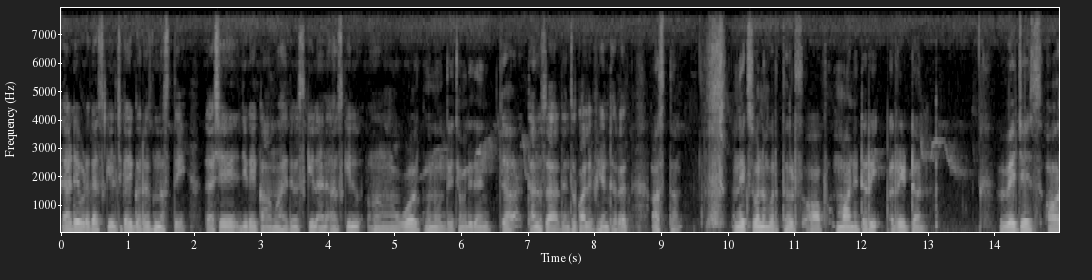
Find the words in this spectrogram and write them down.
त्यासाठी एवढं काही स्किलची काही गरज नसते. तर अशी जी काही कामं आहेत ते स्किल अँड अनस्किल वर्क म्हणून त्याच्यामध्ये त्यांच्या त्यानुसार त्यांचं क्वालिफिकेशन ठरत असतं next one number thirds of monetary return wages or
